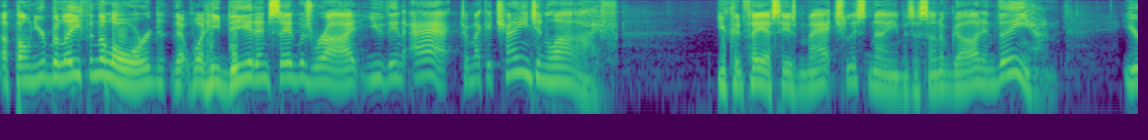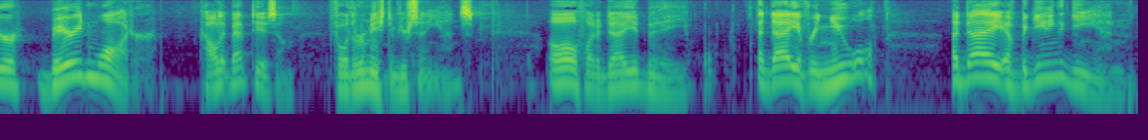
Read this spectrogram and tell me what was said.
Upon your belief in the Lord that what He did and said was right, you then act to make a change in life. You confess His matchless name as a Son of God, and then you're buried in water. Call it baptism for the remission of your sins. Oh, what a day it'd be! A day of renewal, a day of beginning again,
